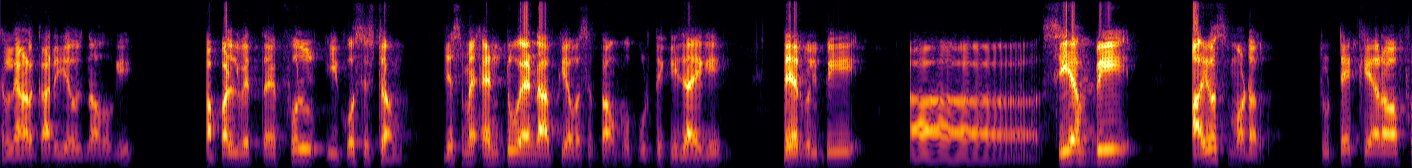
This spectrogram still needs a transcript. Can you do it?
कल्याणकारी योजना होगी। Coupled with a full ecosystem जिसमें एंड टू एंड आपकी आवश्यकताओं को पूर्ति की जाएगी। There will be C F B iOS model to take care of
